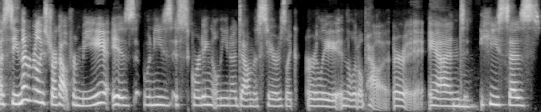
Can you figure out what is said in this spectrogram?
A scene that really struck out for me is when he's escorting Alina down the stairs, like early in the little palace, or and Mhm. he says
